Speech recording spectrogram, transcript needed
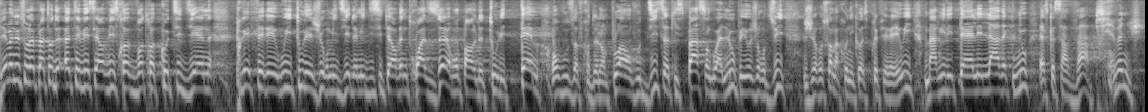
Bienvenue sur le plateau de ETV Service, votre quotidienne préférée. Oui, tous les jours, midi et demi, 17h, 23h, on parle de tous les thèmes. On vous offre de l'emploi, on vous dit ce qui se passe en Guadeloupe. Et aujourd'hui, je reçois ma chroniqueuse préférée. Oui, Marie Létin, elle est là avec nous. Est-ce que ça va? Bienvenue.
